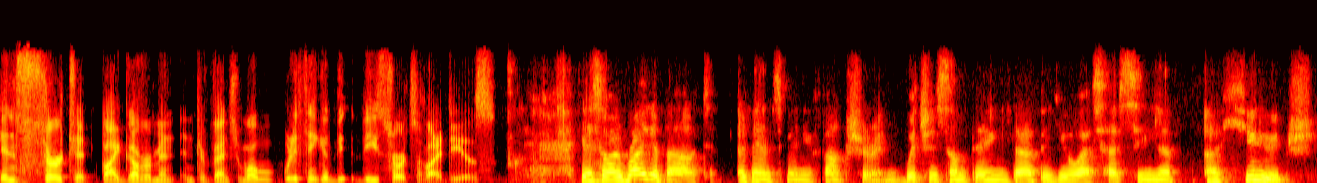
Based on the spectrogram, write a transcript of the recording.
inserted by government intervention. What, what do you think of the, these sorts of ideas? Yeah, so I write about advanced manufacturing, which is something that the U.S. has seen a, a huge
